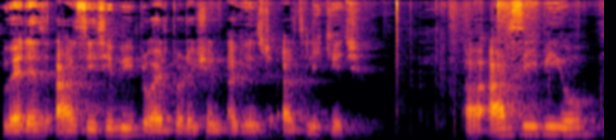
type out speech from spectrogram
whereas RCCB provides protection against earth leakage. Uh, RCBO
